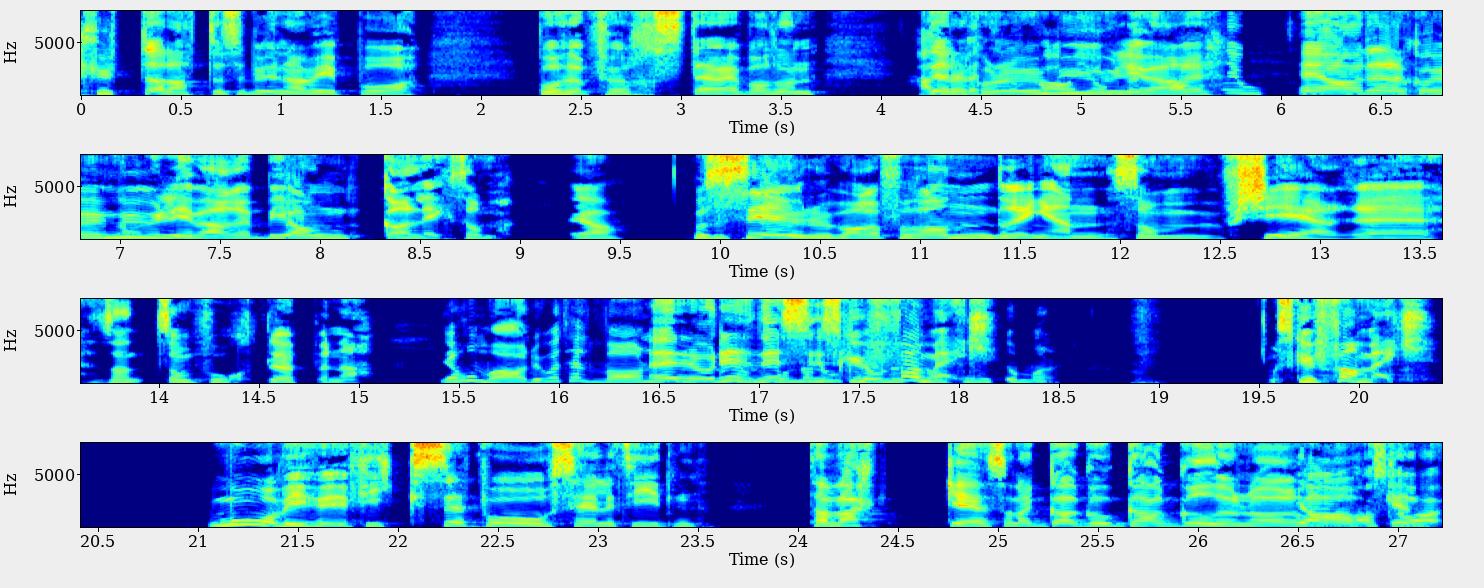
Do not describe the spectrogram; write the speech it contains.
kutter dette, så begynner vi på, på første. Og jeg bare sånn Det der kan jo umulig være Ja, det der kan jo umulig være Bianca, liksom. Ja. Og så ser du bare forandringen som skjer sånn, sånn fortløpende. ja, hun var, det jo et helt vanlig Eh, og det- det skuffer meg. Skuffer meg. Må vi fikse på oss hele tiden? Ta vekk eh, sånne gaggle-gaggle under Ja, haken? altså,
